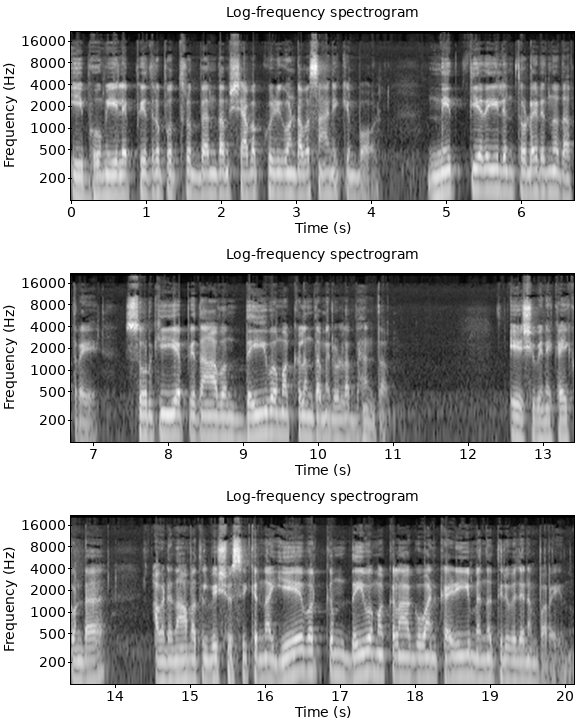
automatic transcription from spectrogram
ഈ ഭൂമിയിലെ പിതൃപുത്ര ബന്ധം ശവക്കുഴി കൊണ്ട് അവസാനിക്കുമ്പോൾ നിത്യതയിലും തുടരുന്നതത്രേ സ്വർഗീയ പിതാവും ദൈവമക്കളും തമ്മിലുള്ള ബന്ധം. യേശുവിനെ കൈക്കൊണ്ട് അവന്റെ നാമത്തിൽ വിശ്വസിക്കുന്ന ഏവർക്കും ദൈവമക്കളാകുവാൻ കഴിയുമെന്ന് തിരുവചനം പറയുന്നു.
